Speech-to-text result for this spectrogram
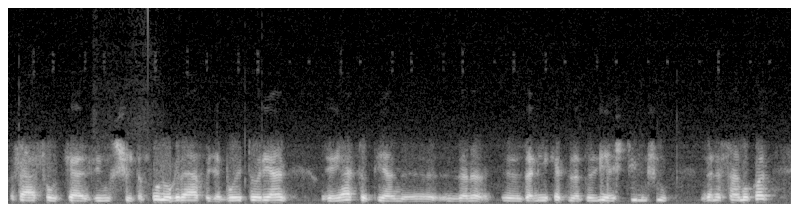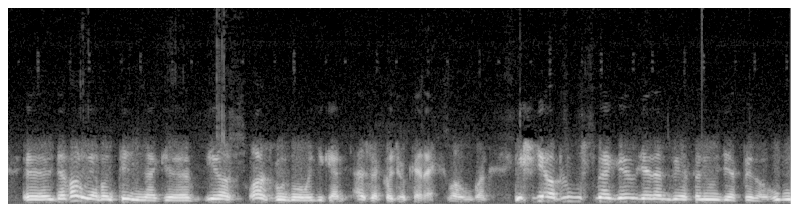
a 100 fok Celsius, sőt a fonográf, vagy a Bojtorján, ugye játszott ilyen zene, zenéket, illetve ilyen stílusú zeneszámokat, de valójában tényleg én azt gondolom, hogy igen, ezek a gyökerek valóban. És ugye a blues meg ugye nem véletlenül, ugye például a Hobo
